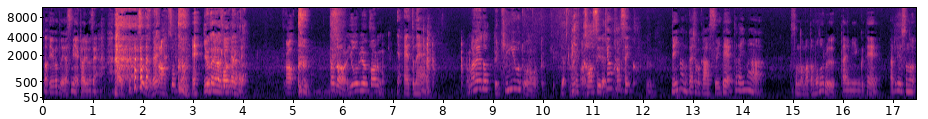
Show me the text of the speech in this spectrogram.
ということで休みは変わりません。はいそうだよね。あそっか。え業界は変わらないか業ら界あただ曜日は変わるの？いやえっとね。前だって金曜とかなかったっけ？いや前火水だよ。基本火水か。で今の会社も火水でただ今そのまた戻るタイミングである程度その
